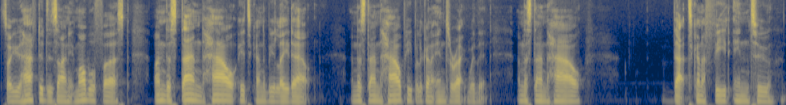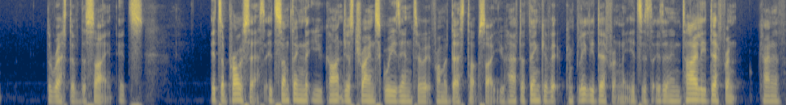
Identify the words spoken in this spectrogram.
So you have to design it mobile first, understand how it's going to be laid out, understand how people are going to interact with it, understand how that's going to feed into the rest of the site. It's it's a process. It's something that you can't just try and squeeze into it from a desktop site. You have to think of it completely differently. It's it's, it's an entirely different kind of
